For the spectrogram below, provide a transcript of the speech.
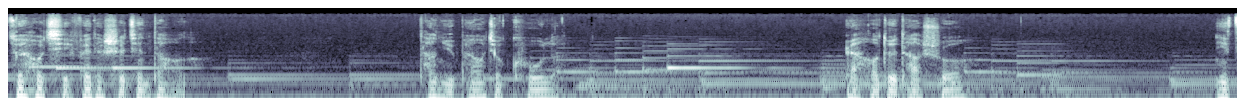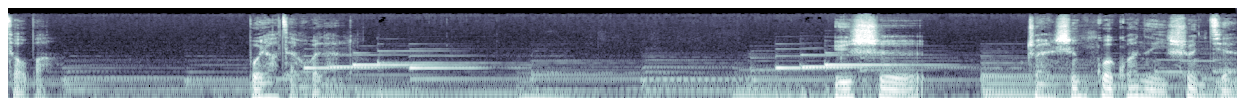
最后起飞的时间到了。他女朋友就哭了，然后对他说：“你走吧，不要再回来了。”于是，转身过关的一瞬间，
